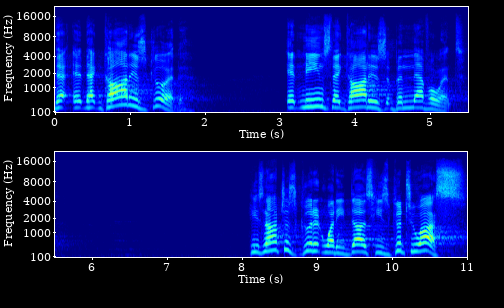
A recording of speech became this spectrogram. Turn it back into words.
that, that God is good, it means that God is benevolent. He's not just good at what he does, he's good to us.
